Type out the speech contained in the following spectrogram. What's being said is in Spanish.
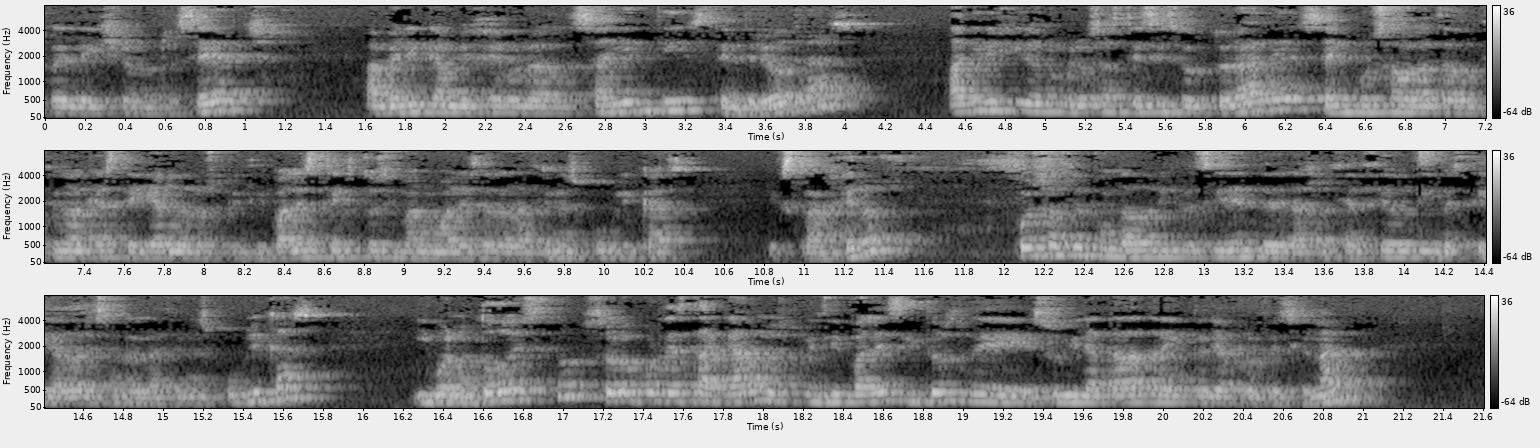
Relations Research, American Behavioral Scientists, entre otras. Ha dirigido numerosas tesis doctorales, ha impulsado la traducción al castellano de los principales textos y manuales de relaciones públicas extranjeros. Fue socio fundador y presidente de la Asociación de Investigadores en Relaciones Públicas. Y bueno, todo esto solo por destacar los principales hitos de su dilatada trayectoria profesional.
